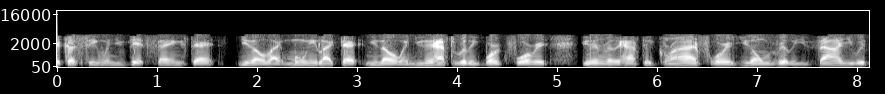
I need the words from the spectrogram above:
because see, when you get things that you know, like Mooney, like that, you know, and you didn't have to really work for it, you didn't really have to grind for it, you don't really value it,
